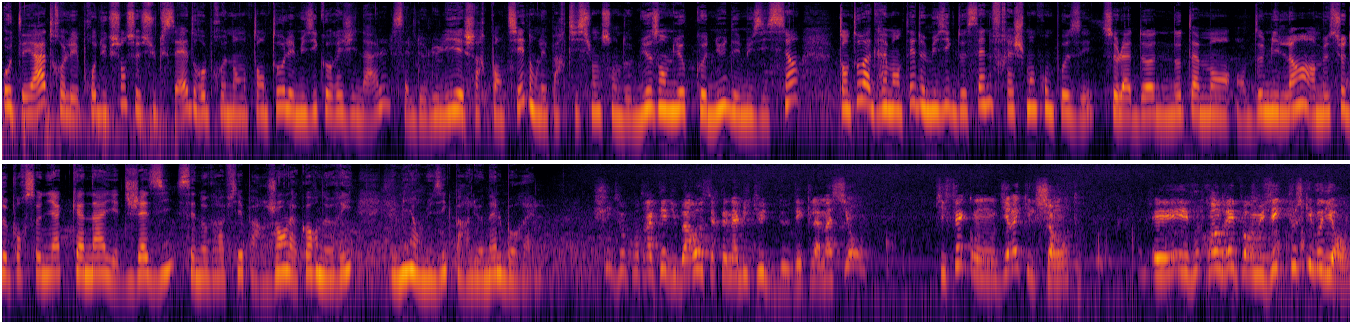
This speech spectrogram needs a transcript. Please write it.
Au théâtre, les productions se succèdent, reprenant tantôt les musiques originales, celles de Lully et Charpentier, dont les partitions sont de mieux en mieux connues des musiciens, tantôt agrémentées de musiques de scène fraîchement composées. Cela donne notamment en 2001 un Monsieur de Poursognac canaille et jazzy, scénographié par Jean Lacornerie et mis en musique par Lionel Borel. Ils ont contracté du barreau certaines habitudes de déclamation qui fait qu'on dirait qu'ils chantent. Et vous prendrez pour musique tout ce qu'ils vous diront.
